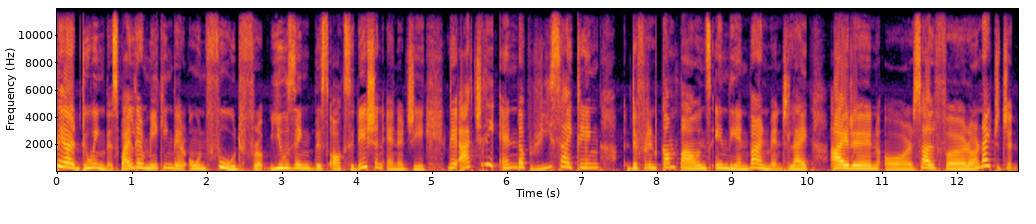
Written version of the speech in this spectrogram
they are doing this, while they're making their own food from using this oxidation energy, they actually end up recycling different compounds in the environment like iron or sulfur or nitrogen.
